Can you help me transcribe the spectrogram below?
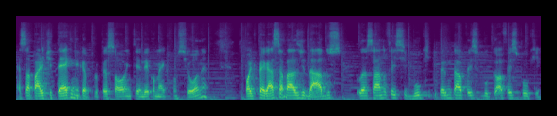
essa parte técnica para o pessoal entender como é que funciona. Você pode pegar essa base de dados, lançar no Facebook e perguntar ao Facebook, ó, oh, Facebook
